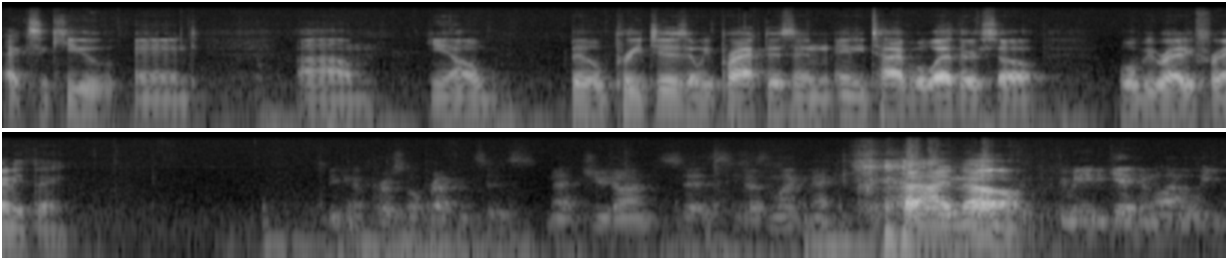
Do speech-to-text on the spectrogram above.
execute and um, you know Bill preaches and we practice in any type of weather. So we'll be ready for anything. Speaking of personal preferences, Matt Judon says he doesn't like mac and cheese. I know. Do we need to get him on Elite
